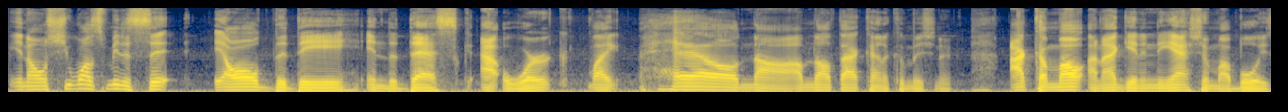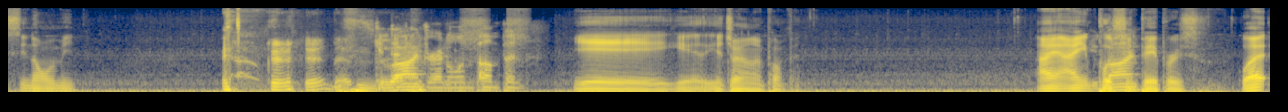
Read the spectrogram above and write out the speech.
you know, she wants me to sit all the day in the desk at work. Like, hell nah, I'm not that kind of commissioner. I come out and I get in the action with my boys. You know what I mean? That's Get that adrenaline pumping. Yeah, yeah, the adrenaline pumping. I, I ain't You pushing lying? papers. What?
